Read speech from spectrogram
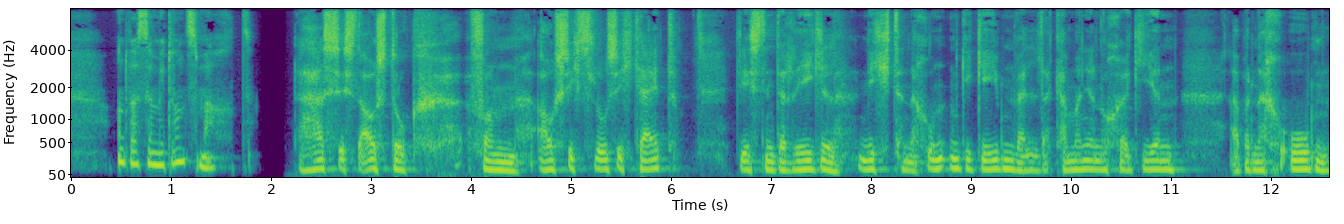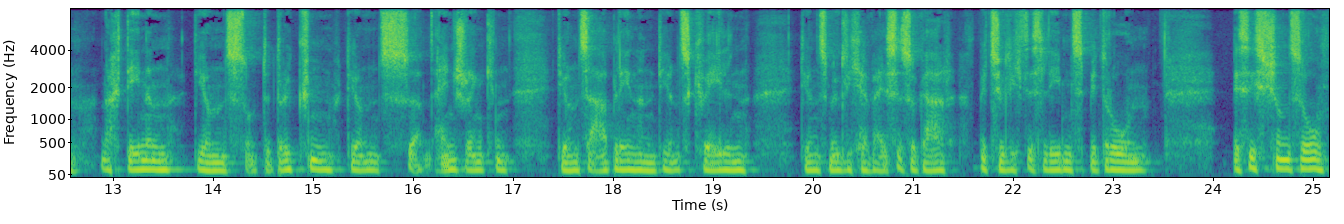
und was er mit uns macht. Der Hass ist Ausdruck von Aussichtslosigkeit. Die ist in der Regel nicht nach unten gegeben, weil da kann man ja noch agieren, aber nach oben, nach denen, die uns unterdrücken, die uns äh, einschränken, die uns ablehnen, die uns quälen, die uns möglicherweise sogar bezüglich des Lebens bedrohen. Es ist schon so,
